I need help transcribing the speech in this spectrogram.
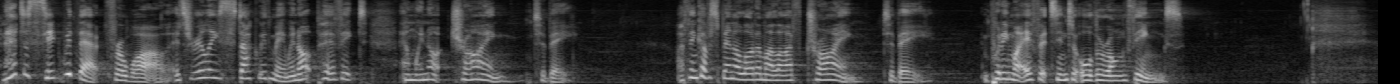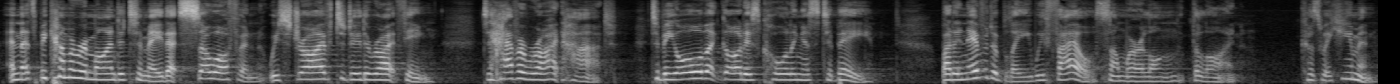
And I had to sit with that for a while. It's really stuck with me. We're not perfect and we're not trying to be. I think I've spent a lot of my life trying to be and putting my efforts into all the wrong things. And that's become a reminder to me that so often we strive to do the right thing, to have a right heart, to be all that God is calling us to be. But inevitably, we fail somewhere along the line because we're human.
